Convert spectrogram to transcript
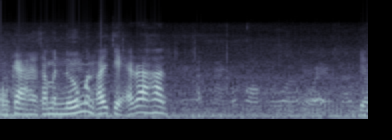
con cà sao? Mình nướng mình phải chẻ ra ha dạ.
